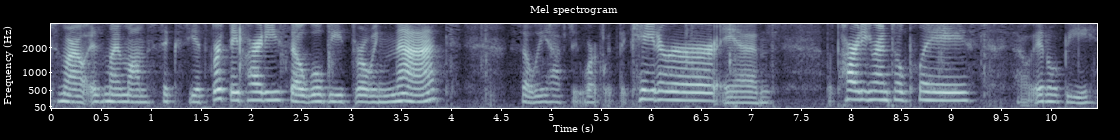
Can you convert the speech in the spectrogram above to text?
Tomorrow is my mom's 60th birthday party, so we'll be throwing that. So we have to work with the caterer and the party rental place. So it'll be,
